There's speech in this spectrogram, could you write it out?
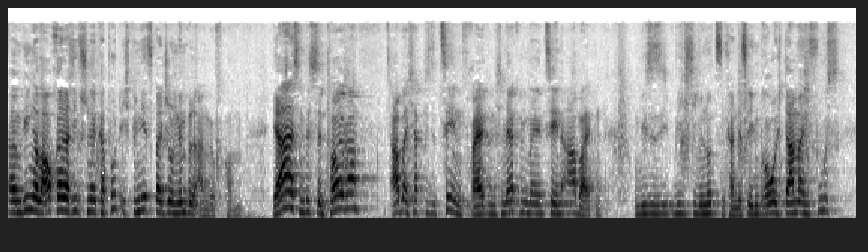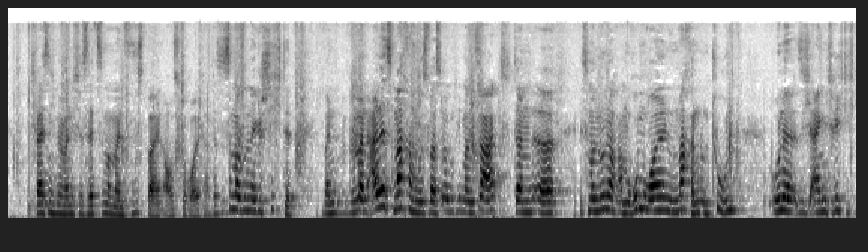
ähm, ging aber auch relativ schnell kaputt. Ich bin jetzt bei Joe Nimble angekommen. Ja, ist ein bisschen teurer, aber ich habe diese Zehenfreiheit und ich merke, wie meine Zähne arbeiten und wie, sie, wie ich sie benutzen kann. Deswegen brauche ich da meinen Fuß. Ich weiß nicht mehr, wann ich das letzte Mal meinen Fußballen ausgerollt habe. Das ist immer so eine Geschichte. Man, wenn man alles machen muss, was irgendjemand sagt, dann äh, ist man nur noch am Rumrollen und Machen und Tun ohne sich eigentlich richtig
